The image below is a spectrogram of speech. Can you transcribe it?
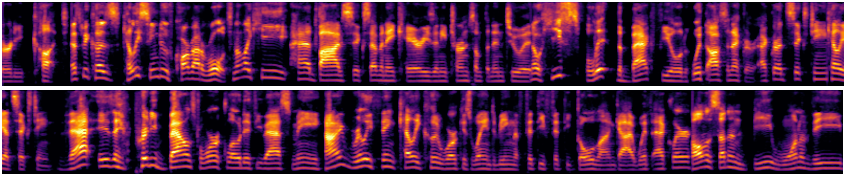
30 cut. That's because Kelley seemed to have carved out a role. It's not like he had five, six, seven, eight carries and he turned something into it. No, he split the backfield with Austin Eckler. Ekeler had 16, Kelley had 16. That is a pretty balanced workload if you ask me. I really think Kelley could work his way into being the 50 50 goal line guy with Ekeler. All of a sudden, be one of the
